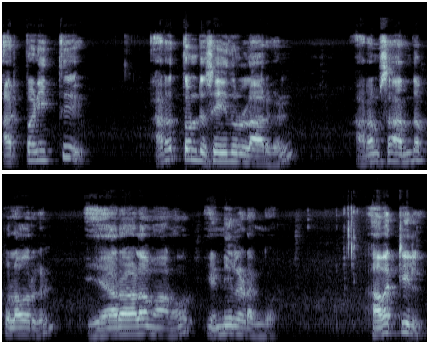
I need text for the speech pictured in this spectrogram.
அர்ப்பணித்து அறத்தொண்டு செய்துள்ளார்கள். அறம் சார்ந்த புலவர்கள் ஏராளமானோர் எண்ணிலடங்கோர். அவற்றில்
